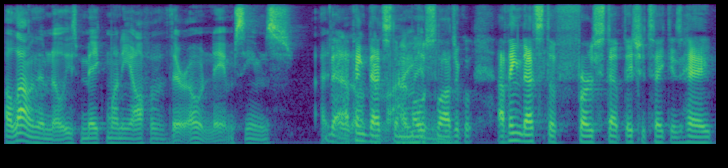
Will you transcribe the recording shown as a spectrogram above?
allowing them to at least make money off of their own name seems. I, I, don't think that's the I- most logical. I think that's the first step they should take. Is hey,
